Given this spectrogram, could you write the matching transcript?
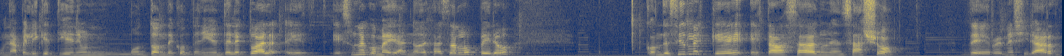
una peli que tiene un montón de contenido intelectual. Es, una comedia, no deja de serlo, pero con decirles que está basada en un ensayo de René Girard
